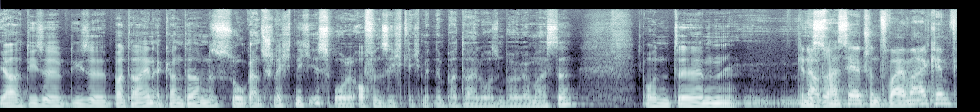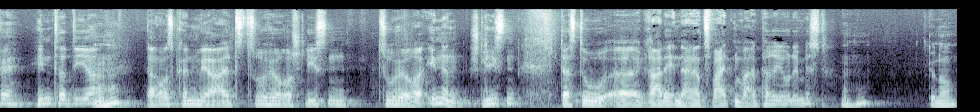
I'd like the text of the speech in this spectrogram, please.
ja, diese, diese Parteien erkannt haben, dass es so ganz schlecht nicht ist, wohl offensichtlich mit einem parteilosen Bürgermeister. Und ähm, genau, du hast ja jetzt schon zwei Wahlkämpfe hinter dir. Mhm. Daraus können wir als Zuhörer schließen, ZuhörerInnen schließen, dass du äh, gerade in deiner zweiten Wahlperiode bist. Mhm. Genau.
